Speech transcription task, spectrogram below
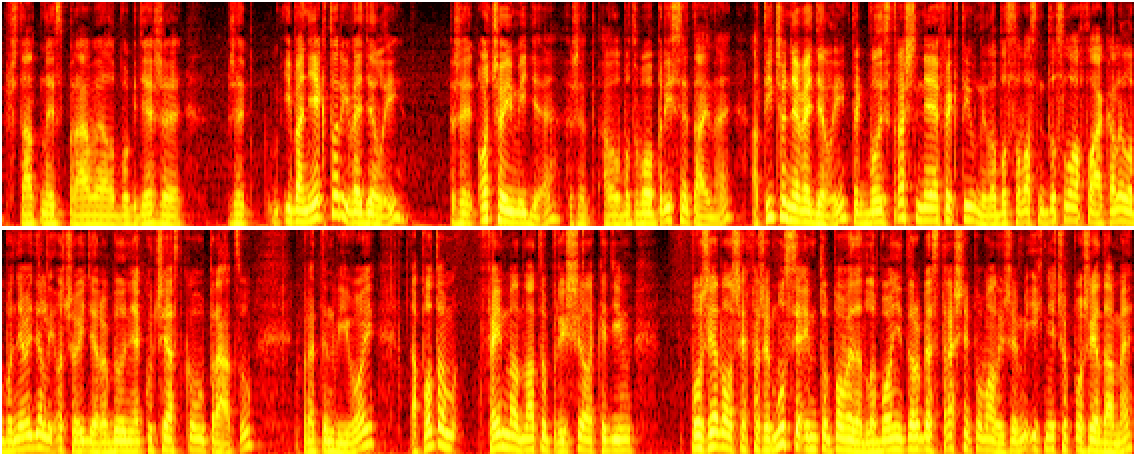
v štátnej správe alebo kde, že že iba niektorí vedeli, že o čo im ide, že, alebo to bolo prísne tajné. A tí, čo nevedeli, tak boli strašne neefektívni, lebo sa vlastne doslova flákali, lebo nevedeli o čo ide, robili nejakú čiastkovú prácu pre ten vývoj. A potom Feynman na to prišiel a keď im požiadal šéfa, že musia im to povedať, lebo oni to robia strašne pomaly, že my ich niečo požiadame,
